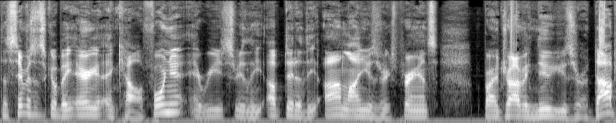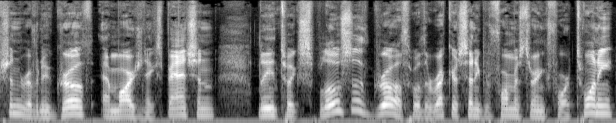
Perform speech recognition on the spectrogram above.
the San Francisco Bay Area and California and recently updated the online user experience by driving new user adoption, revenue growth, and margin expansion, leading to explosive growth with a record setting performance during 420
